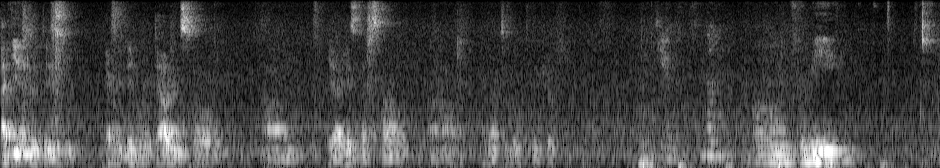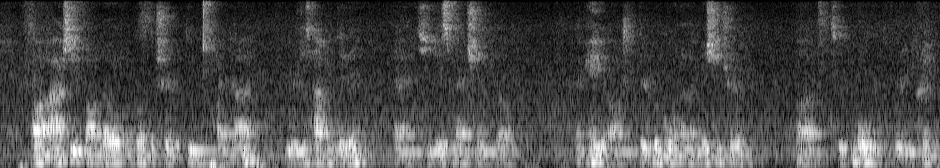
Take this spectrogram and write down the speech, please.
at the end of the day, everything worked out, and so um, yeah, I guess that's how uh, I got to go to the trip. Thank you. Um, for me, uh, I actually found out about the trip through my dad. We were just having dinner, and he just mentioned, um, like, hey, um, they we're going on a mission trip uh, to Poland for Ukraine,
